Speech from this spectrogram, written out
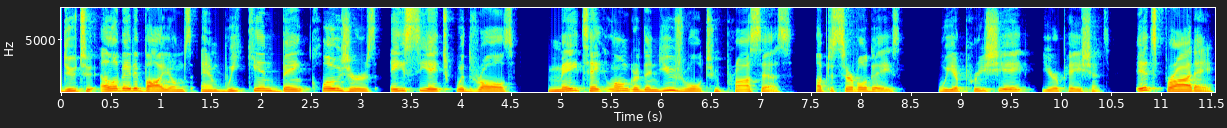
Due to elevated volumes and weekend bank closures, ACH withdrawals may take longer than usual to process, up to several days. We appreciate your patience. It's Friday.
